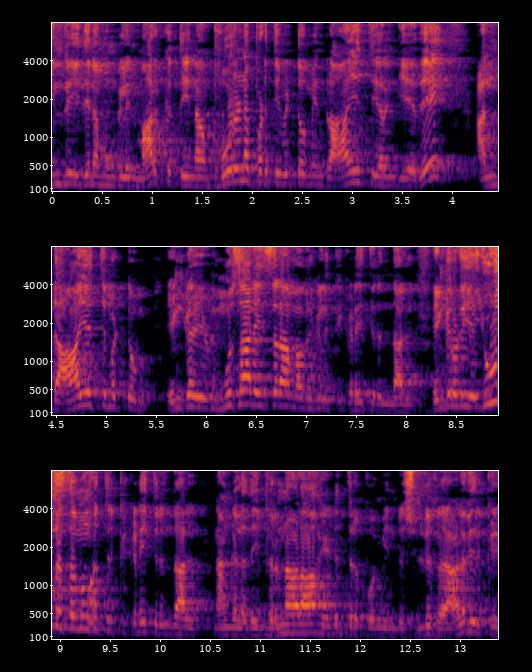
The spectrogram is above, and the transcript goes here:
இன்றைய தினம் உங்களின் மார்க்கத்தை நாம் பூரணப்படுத்தி விட்டோம் என்ற ஆயத்து இறங்கியதே அந்த ஆயத்து மட்டும் எங்களுடைய மூசா அலை இஸ்லாம் அவர்களுக்கு கிடைத்திருந்தால் எங்களுடைய யூத சமூகத்திற்கு கிடைத்திருந்தால் நாங்கள் அதை பெருநாளாக எடுத்திருப்போம் என்று சொல்லுகிற அளவிற்கு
